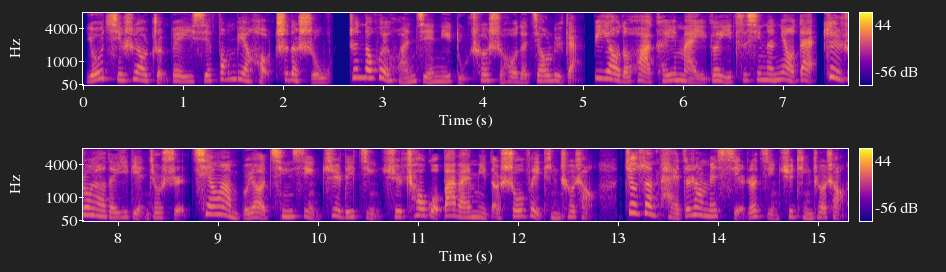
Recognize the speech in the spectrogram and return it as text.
尤其是要准备一些方便好吃的食物。真的会缓解你堵车时候的焦虑感。必要的话，可以买一个一次性的尿袋。最重要的一点就是，千万不要轻信距离景区超过八百米的收费停车场，就算牌子上面写着景区停车场，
